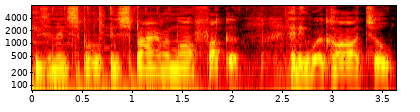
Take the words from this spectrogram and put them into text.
He's an insp inspiring motherfucker and he work hard too.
